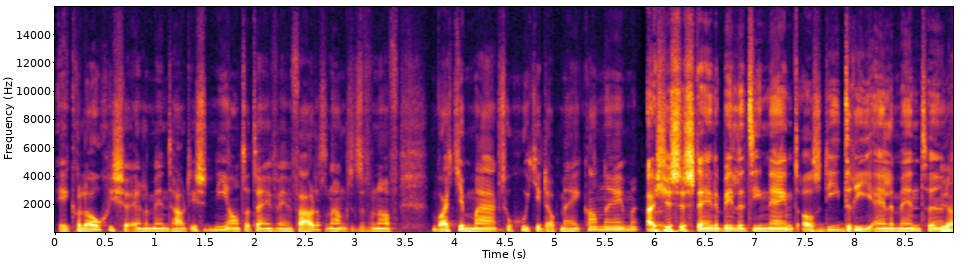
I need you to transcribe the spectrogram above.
ecologische element houdt, is het niet altijd even eenvoudig. Dan hangt het er vanaf wat je maakt, hoe goed je dat mee kan nemen. Als je sustainability neemt als die drie elementen, ja.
